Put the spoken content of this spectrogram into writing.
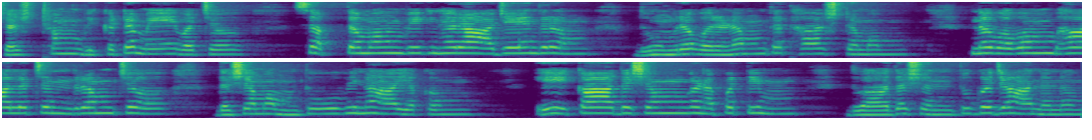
षष्ठं विकटमेव च सप्तमं विघ्नराजेन्द्रं धूम्रवर्णं तथाष्टमं नवमं भालचन्द्रं च दशमं तु विनायकम् एकादशं गणपतिं द्वादशं तु गजाननं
